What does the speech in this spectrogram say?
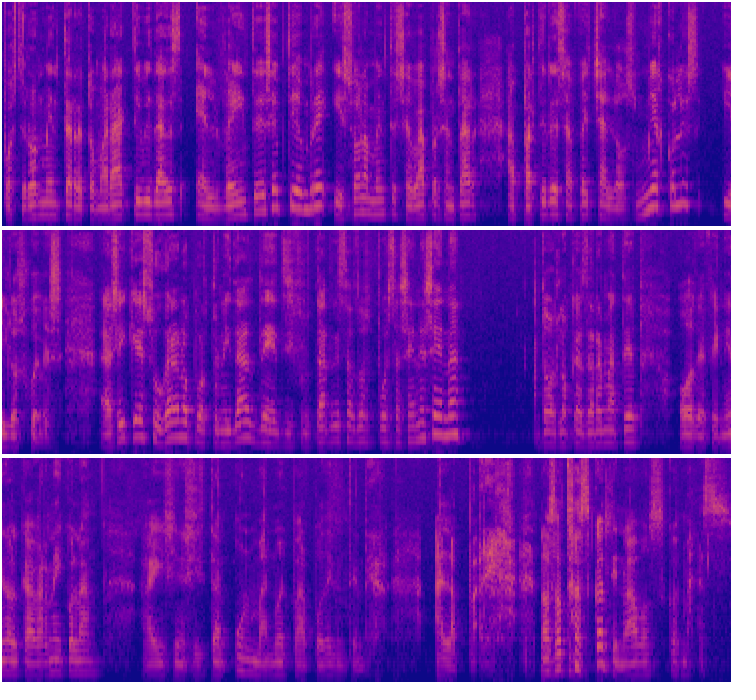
Posteriormente retomará actividades el 20 de septiembre y solamente se va a presentar a partir de esa fecha los miércoles y los jueves. Así que es su gran oportunidad de disfrutar de estas dos puestas en escena dos locas de remate o definiendo el cavernícola, ahí sí necesitan un manual para poder entender a la pareja. Nosotros continuamos con más.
